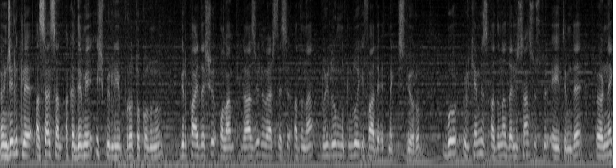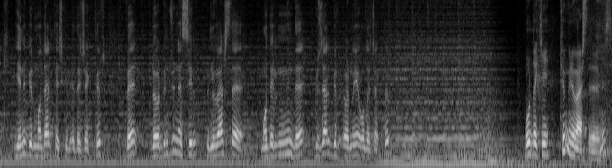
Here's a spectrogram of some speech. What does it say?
Öncelikle Aselsan Akademi İşbirliği Protokolü'nün bir paydaşı olan Gazi Üniversitesi adına duyduğum mutluluğu ifade etmek istiyorum. Bu ülkemiz adına da lisansüstü eğitimde örnek yeni bir model teşkil edecektir ve dördüncü nesil üniversite modelinin de güzel bir örneği olacaktır. Buradaki tüm üniversitelerimiz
